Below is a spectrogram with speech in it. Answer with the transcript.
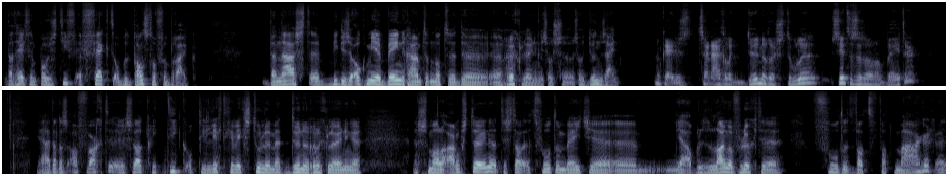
dat heeft een positief effect op het brandstofverbruik. Daarnaast uh, bieden ze ook meer beenruimte omdat de, de uh, rugleuningen zo, zo, dun zijn. Oké, dus het zijn eigenlijk dunnere stoelen. Zitten ze dan ook beter? Ja, dat is afwachten. Er is wel kritiek op die lichtgewichtstoelen met dunne rugleuningen en smalle armsteunen. Het, is dat, het voelt een beetje, ja, op lange vluchten voelt het wat, wat mager. Eh,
